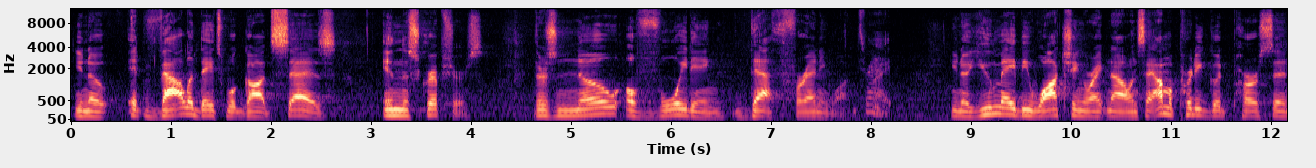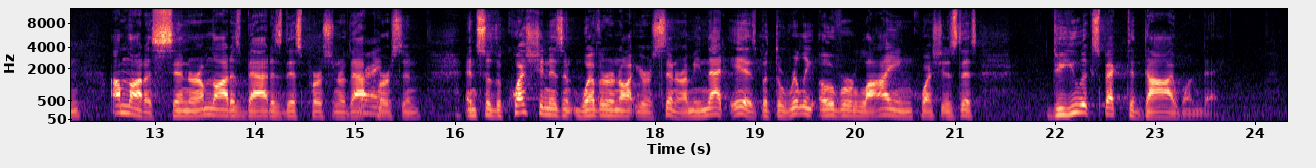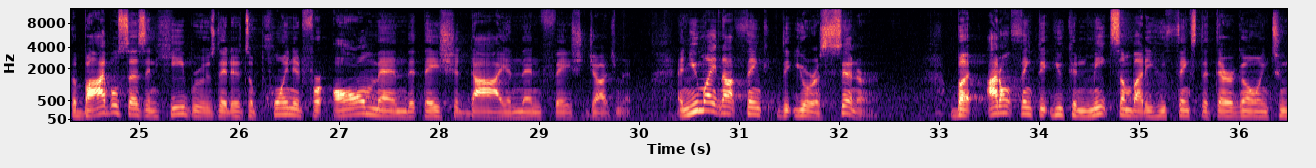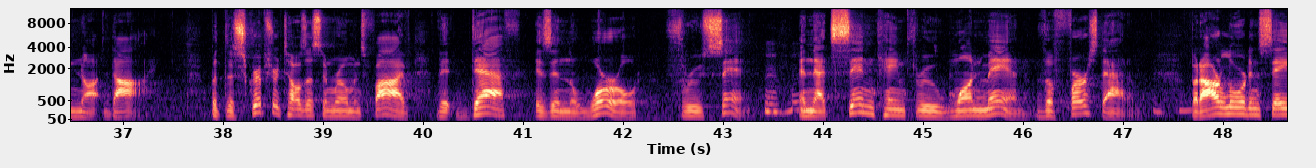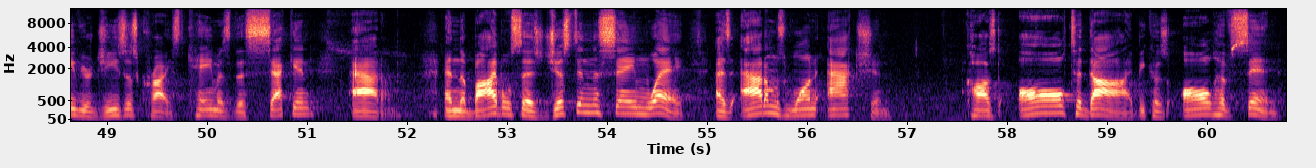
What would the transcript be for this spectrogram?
you know, it validates what God says in the scriptures. There's no avoiding death for anyone. That's right. You know, you may be watching right now and say, I'm a pretty good person. I'm not a sinner. I'm not as bad as this person or that Right. person. And so the question isn't whether or not you're a sinner. I mean, that is, but the really overlying question is this Do you expect to die one day? The Bible says in Hebrews that it's appointed for all men that they should die and then face judgment. And you might not think that you're a sinner, but I don't think that you can meet somebody who thinks that they're going to not die. But the scripture tells us in Romans 5 that death is in the world through sin. Mm-hmm. And that sin came through one man, the first Adam. Mm-hmm. But our Lord and Savior, Jesus Christ, came as the second Adam. And the Bible says, just in the same way as Adam's one action caused all to die because all have sinned,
